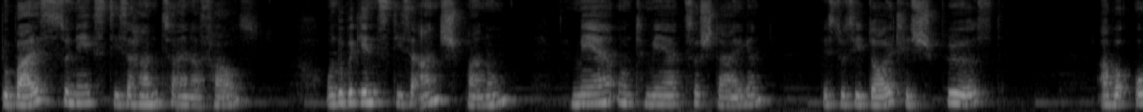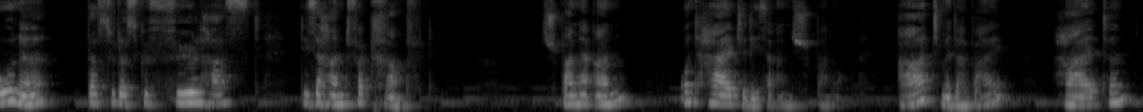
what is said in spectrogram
Du ballst zunächst diese Hand zu einer Faust und du beginnst diese Anspannung mehr und mehr zu steigern, bis du sie deutlich spürst, aber ohne dass du das Gefühl hast, diese Hand verkrampft. Spanne an und halte diese Anspannung. Atme dabei, halten,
